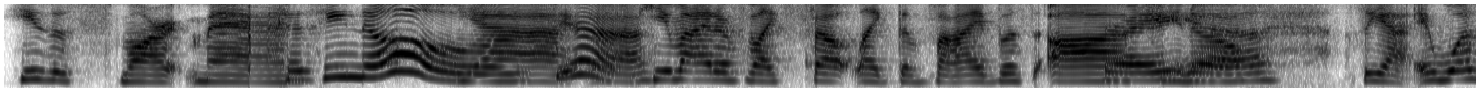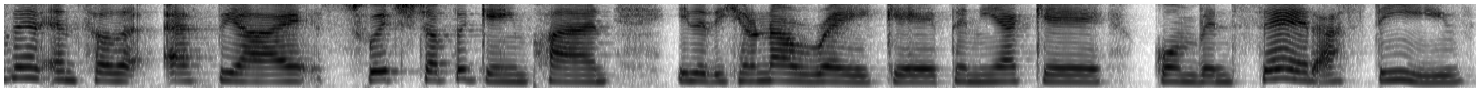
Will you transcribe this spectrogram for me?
He's a smart man. Because he knows. Yeah. Yeah. He might have like felt like the vibe was off, Right, you know. yeah. So yeah, it wasn't until the FBI switched up the game plan y le dijeron a Ray que tenía que convencer a Steve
